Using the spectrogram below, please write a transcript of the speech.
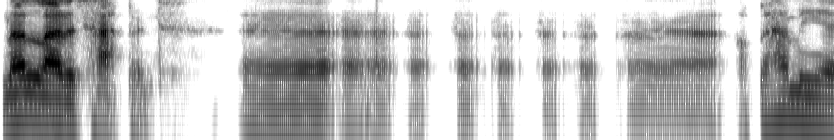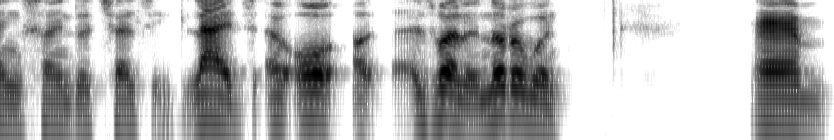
not a lot has happened. Uh, uh, uh, uh, uh, uh, uh Aubameyang signed with Chelsea, lads. Uh, oh, uh, as well, another one. Um.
